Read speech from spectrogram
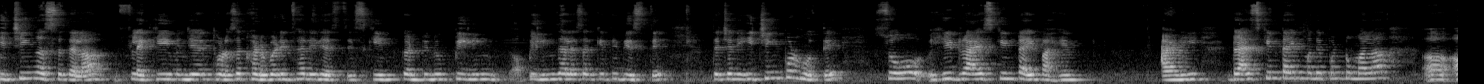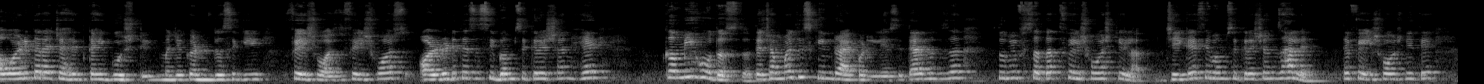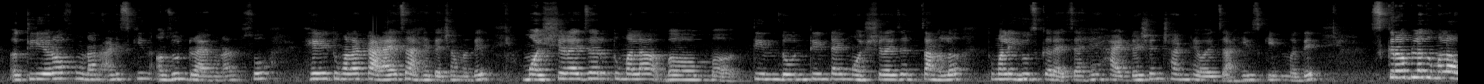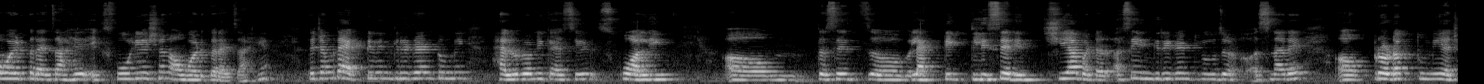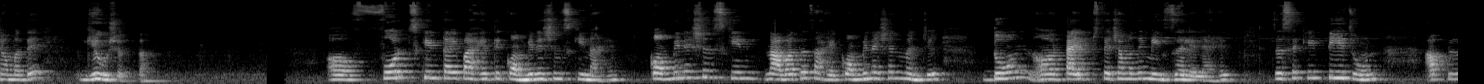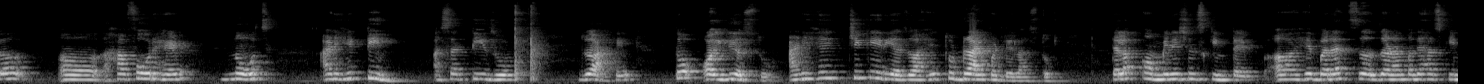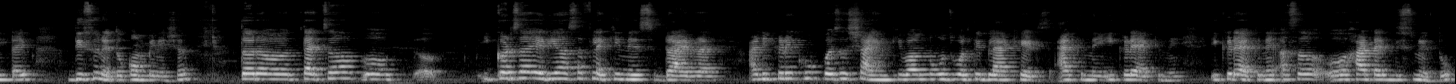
इचिंग असतं त्याला. फ्लेकी म्हणजे थोडंसं खडबडीत झालेली असते स्किन कंटिन्यू पिलिंग पिलिंग झाल्यासारखी ती दिसते. त्याच्याने इचिंग पण होते. सो ही ड्राय स्किन टाईप आहे. आणि ड्राय स्किन टाईपमध्ये पण तुम्हाला अवॉइड करायच्या आहेत काही गोष्टी. म्हणजे कं जसं की face wash face wash already त्याचं सिबम सिक्रेशन हे कमी होत असतं. त्याच्यामुळे ती स्किन ड्राय पडलेली असते. त्यामध्ये जर तुम्ही सतत फेसवॉश केला जे काही सिबम सिक्रेशन झाले ते फेसवॉशने ते क्लिअर ऑफ होणार आणि स्किन अजून ड्राय होणार. सो हे तुम्हाला टाळायचं आहे त्याच्यामध्ये. मॉइश्चरायझर तुम्हाला तीन दोन तीन टाईम मॉइश्चरायझर चांगलं तुम्हाला यूज करायचं आहे. हायड्रेशन छान ठेवायचं आहे स्किनमध्ये स्क्रबला तुम्हाला अवॉइड करायचं आहे. एक्सफोलिएशन अवॉइड करायचं आहे. त्याच्यामध्ये ॲक्टिव्ह इन्ग्रेडियंट तुम्ही हॅलोरोनिक ॲसिड स्क्वॉलिंग तसेच लॅक्टिक ग्लिसेरिन शिया बटर असे इन्ग्रेडियंट यूज असणारे प्रोडक्ट तुम्ही याच्यामध्ये घेऊ शकता. फोर्थ स्किन टाईप आहे ते कॉम्बिनेशन स्किन आहे. कॉम्बिनेशन स्किन नावातच आहे. कॉम्बिनेशन म्हणजे दोन टाईप्स त्याच्यामध्ये मिक्स झालेले आहेत. जसं की टी झोन आपलं हा फोरहेड नोज आणि हे टीन असा टी झोन जो आहे तो ऑइली असतो. आणि हे चिक एरिया जो आहे तो ड्राय पडलेला असतो. त्याला कॉम्बिनेशन स्किन टाईप हे बऱ्याच जणांमध्ये हा स्किन टाईप दिसून येतो कॉम्बिनेशन तर त्याचं इकडचा एरिया असा फ्लॅकीनेस ड्राय ड्राय आणि इकडे खूप असं शाईन किंवा नोजवरती ब्लॅक हेड्स ॲक्ने इकडे ॲक्ने इकडे ॲक्ने असं हा टाईप दिसून येतो.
